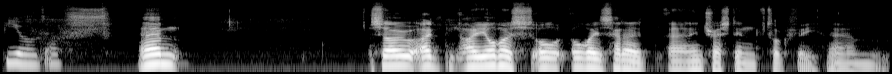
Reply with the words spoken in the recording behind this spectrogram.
field of? Um, so I I almost al- always had a an interest in photography. Um,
